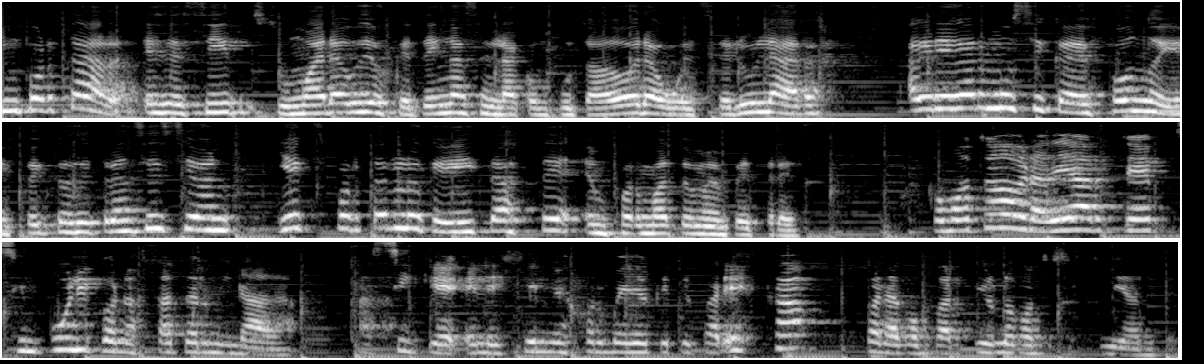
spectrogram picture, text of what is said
importar, es decir, sumar audios que tengas en la computadora o el celular, agregar música de fondo y efectos de transición y exportar lo que editaste en formato MP3. Como toda obra de arte, sin público no está terminada, así que elegí el mejor medio que te parezca para compartirlo con tus estudiantes.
